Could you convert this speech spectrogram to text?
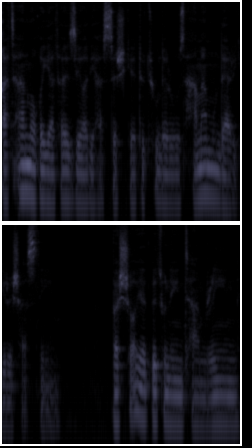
قطعا موقعیت های زیادی هستش که تو طول روز هممون درگیرش هستیم. شاید بتونه این تمرین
